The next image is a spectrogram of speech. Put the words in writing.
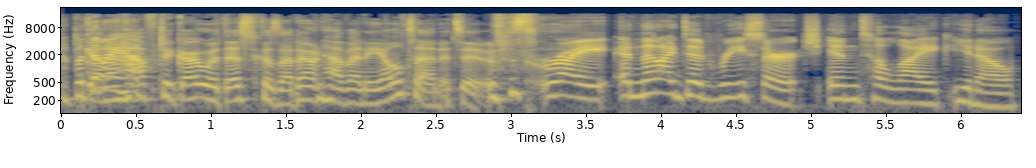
But then Gonna I have have to go with this because I don't have any alternatives. Right. And then I did research into like, you know,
